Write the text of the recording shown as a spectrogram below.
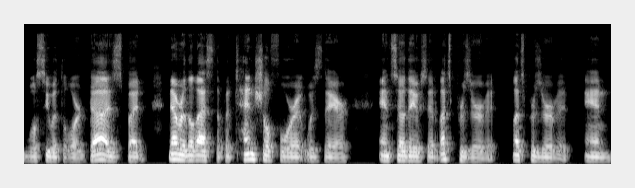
we'll see what the Lord does, but nevertheless, the potential for it was there. And so they said, let's preserve it. Let's preserve it. And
